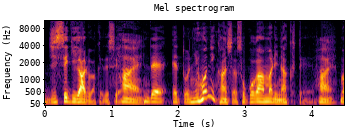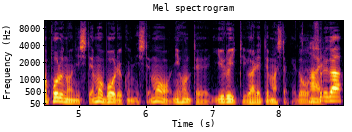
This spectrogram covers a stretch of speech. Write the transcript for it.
実績があるわけですよ。はい。で、えっと、日本に関してはそこがあんまりなくて、はい。まあ、ポルノにしても暴力にしても日本って緩いって言われてましたけど、はい。それが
